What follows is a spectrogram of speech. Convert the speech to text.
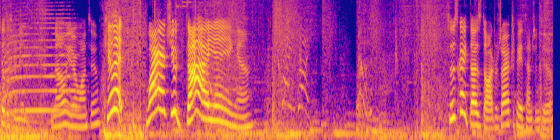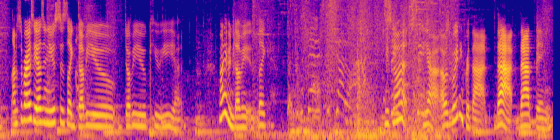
Kill this minion. No, you don't want to? Kill it! Why aren't you dying? So this guy does dodge, which I have to pay attention to. I'm surprised he hasn't used his like W WQE yet. Not even W like He's not yeah, I was waiting for that. That, that thing.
